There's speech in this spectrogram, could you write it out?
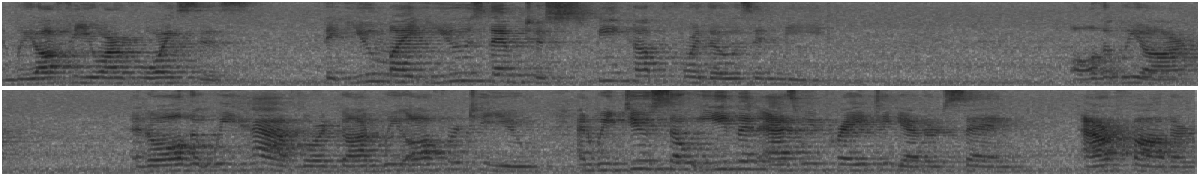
And we offer you our voices, that you might use them to speak up for those in need all that we are, and all that we have, Lord God, we offer to you, and we do so even as we pray together, saying, Our Father,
